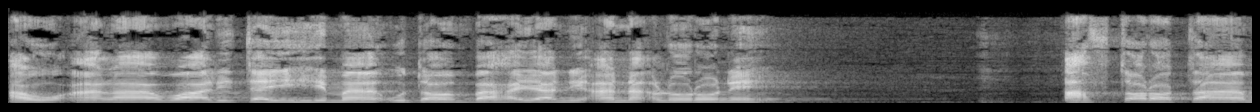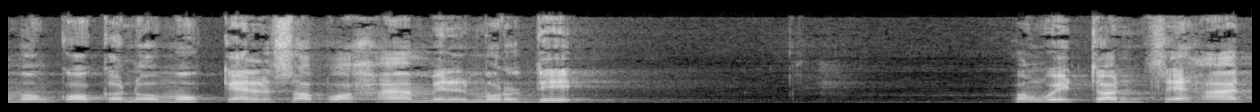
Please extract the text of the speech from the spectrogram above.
au ala walitaihima utawa bahayani anak lorone. Aftarata mongko kena mokel sopo hamil murdi. Wong wedon sehat,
